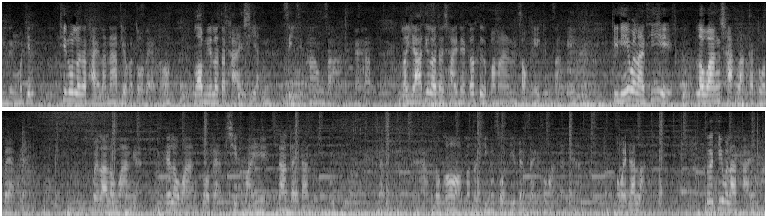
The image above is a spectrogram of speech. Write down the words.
นิดนึง เมื่อกี้ ที่นู่นเราจะถ่ายระนาบเดียวกับตัวแบบเนาะรอบนี้เราจะถ่ายเฉียง 45 องศานะครับระยะที่เราจะใช้เนี่ยก็คือประมาณ 2x ถึง 3x ทีนี้เวลาที่ราวางฉากหลังกับตัวแบบเนี่ยเวลาเราวางเนี่ยให้เราวางตัวแบบชิดไว้ด้านใดด้านหนึ่งแบบนี้นะครับแล้วก็เราจะทิ้งส่วนที่เป็นแสงสว่างแบบนี้เอาไว้ด้านหลัง เพื่อที่เวลาถ่ายออกมา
